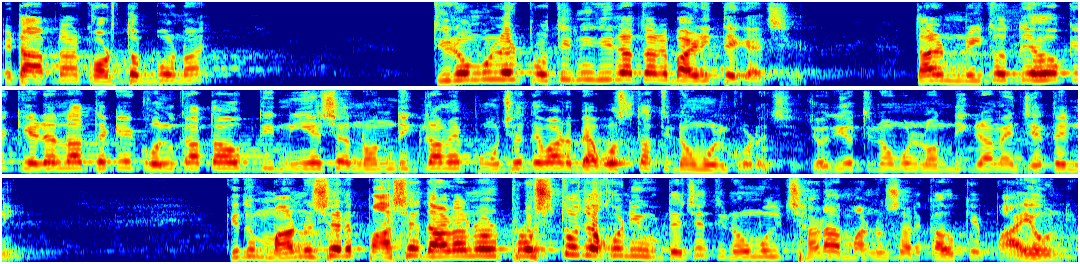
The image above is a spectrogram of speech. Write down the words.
এটা আপনার কর্তব্য নয়। তৃণমূলের প্রতিনিধিরা তার বাড়িতে গেছে। তার মৃতদেহকে কেরালা থেকে কলকাতা অবধি নিয়ে এসে নন্দীগ্রামে পৌঁছে দেওয়ার ব্যবস্থা তৃণমূল করেছে। যদিও তৃণমূল নন্দীগ্রামে যেতেনি কিন্তু মানুষের পাশে দাঁড়ানোর প্রশ্ন যখনই উঠেছে, তৃণমূল ছাড়া মানুষ আর কাউকে পায়ওনি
